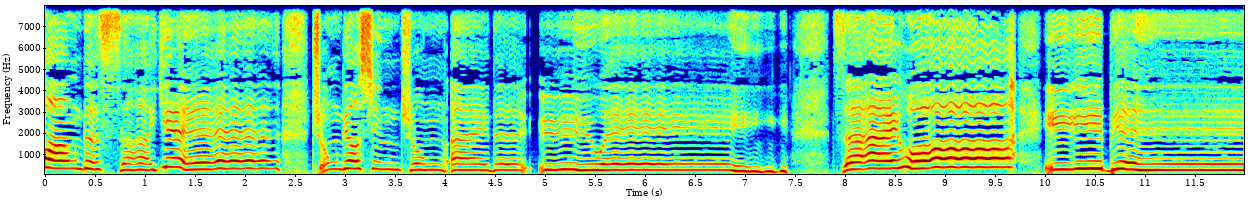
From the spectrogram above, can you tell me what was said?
妄的撒野，冲掉心中爱的余味，再活一遍。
